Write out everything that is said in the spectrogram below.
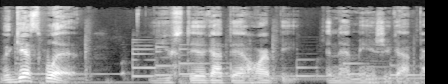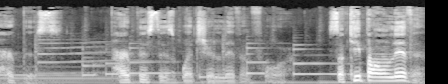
But guess what? You still got that heartbeat, and that means you got purpose. Purpose is what you're living for. So keep on living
